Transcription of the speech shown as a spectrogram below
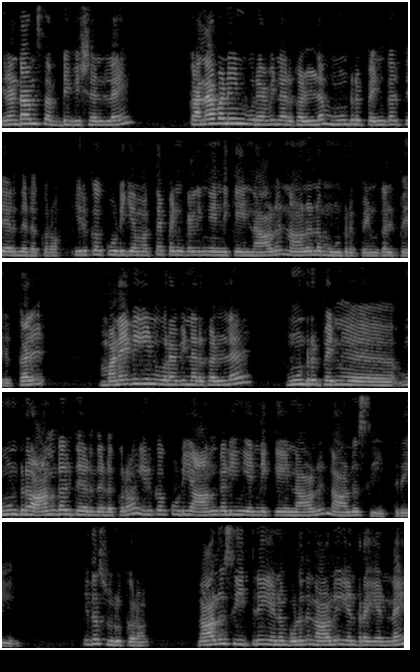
இரண்டாம் சப்டிவிஷன்ல கணவனின் உறவினர்கள்ல மூன்று பெண்கள் தேர்ந்தெடுக்கிறோம். இருக்கக்கூடிய மொத்த பெண்களின் எண்ணிக்கை நாலு நாலுல மூன்று பெண்கள் பெருக்கள் மனைவியின் உறவினர்கள்ல மூன்று பெண் மூன்று ஆண்கள் தேர்ந்தெடுக்கிறோம். இருக்கக்கூடிய ஆண்களின் எண்ணிக்கை நாலு நாலு சி த்ரீ. இதை சுருக்கிறோம். நாலு சி த்ரீ எனும் பொழுது நாலு என்ற எண்ணை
